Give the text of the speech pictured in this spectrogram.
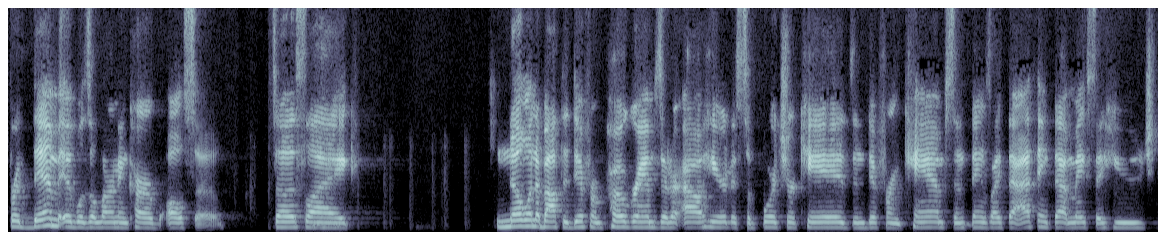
for them it was a learning curve also so it's mm-hmm. like knowing about the different programs that are out here to support your kids and different camps and things like that i think that makes a huge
